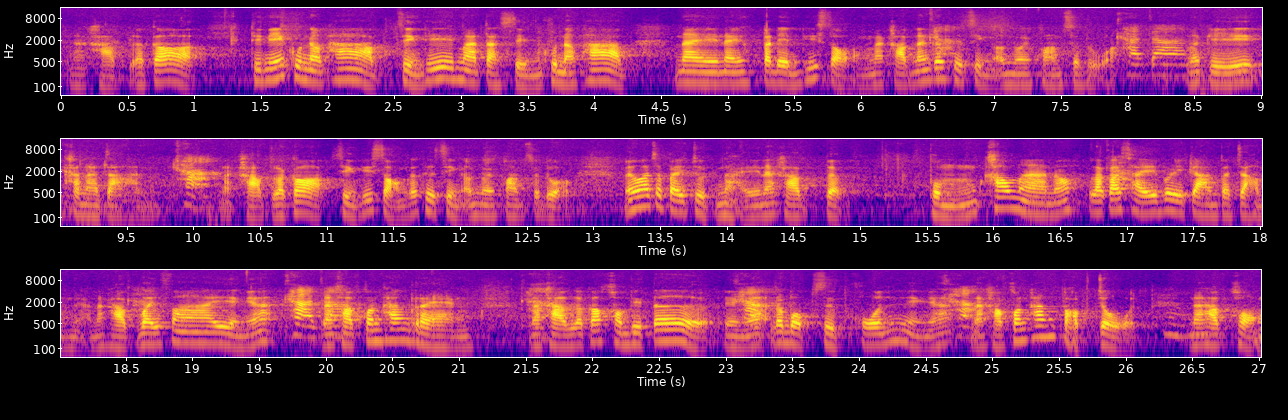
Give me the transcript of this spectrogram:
ๆนะครับ แล้วก็ทีนี้คุณภาพสิ่งที่มาตัดสินคุณภาพในในประเด็นที่สองนะครับนั่นก็คือสิ่งอำนวยความสะดวก ค่ะอาจารย์เมื่อกี้คณาจารย์ ค่ะ นะครับแล้วก็สิ่งที่สองก็คือสิ่งอำนวยความสะดวก ไม่ว่าจะไปจุดไหนนะครับแบบผมเข้ามาเนาะแล้วก็ใช้บริการประจำเนี่ยนะครับ Wi-Fi อย่างเงี้ยค่ะอาจารย์นะครับค่อนข้างแรงค่ะ นะครับแล้วก็คอมพิวเตอร์อย่างเงี้ยค่ะระบบสืบค้นอย่างเงี้ยค่ะนะครับค่อนข้างตอบโจทย์อืมนะครับของ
